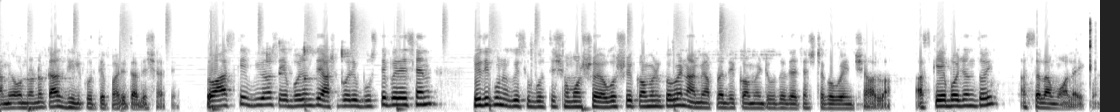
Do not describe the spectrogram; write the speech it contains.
আমি অন্যান্য কাজ ডিল করতে পারি তাদের সাথে। তো আজকে ভিউয়ার্স এই পর্যন্তই। আশা করি বুঝতে পেরেছেন। যদি কোনো কিছু বুঝতে সমস্যা হয়, অবশ্যই কমেন্ট করবেন। আমি আপনাদের কমেন্টে উত্তর দেওয়ার চেষ্টা করব, ইনশাআল্লাহ। আজকে এই পর্যন্তই। আসসালামু আলাইকুম।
